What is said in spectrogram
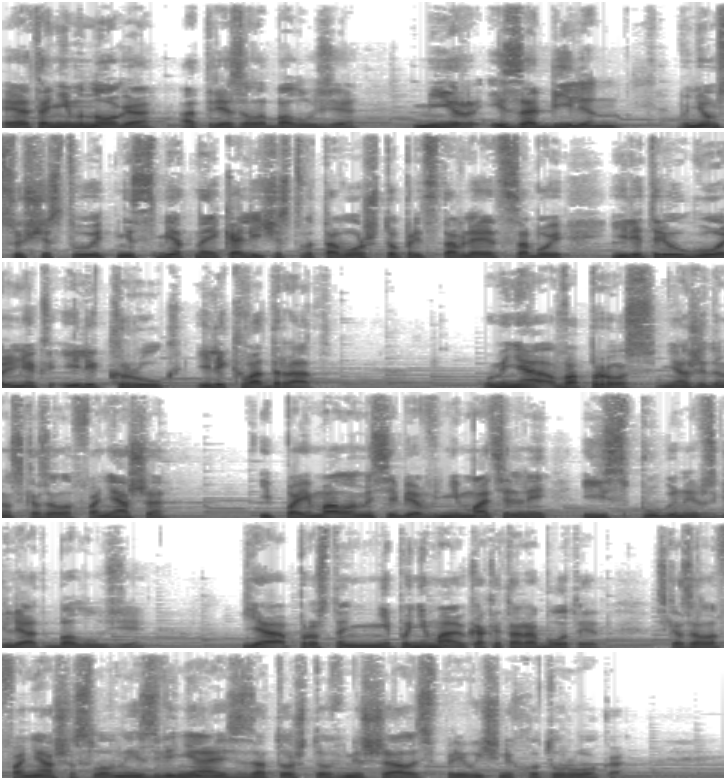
«Это немного», — отрезала Балузия. «Мир изобилен. В нем существует несметное количество того, что представляет собой или треугольник, или круг, или квадрат». «У меня вопрос», — неожиданно сказала Фаняша, и поймала на себе внимательный и испуганный взгляд Балузи. «Я просто не понимаю, как это работает», — сказала Фаняша, словно извиняясь за то, что вмешалась в привычный ход урока.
